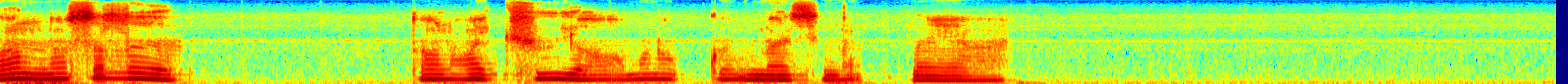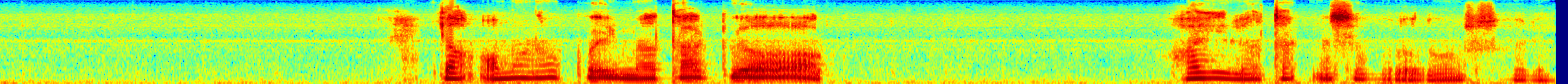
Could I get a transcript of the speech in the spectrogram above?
Lan nasıl? Lan IQ ya aman koyayım ben senin aklına ya. Ya aman koyayım yatak yok. Hayır yatak nasıl yapılıyordu onu söyleyin.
